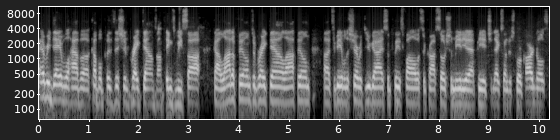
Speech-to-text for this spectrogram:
every day. We'll have a couple position breakdowns on things we saw. Got a lot of film to break down, a lot of film uh, to be able to share with you guys. So please follow us across social media at phnx underscore Cardinals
